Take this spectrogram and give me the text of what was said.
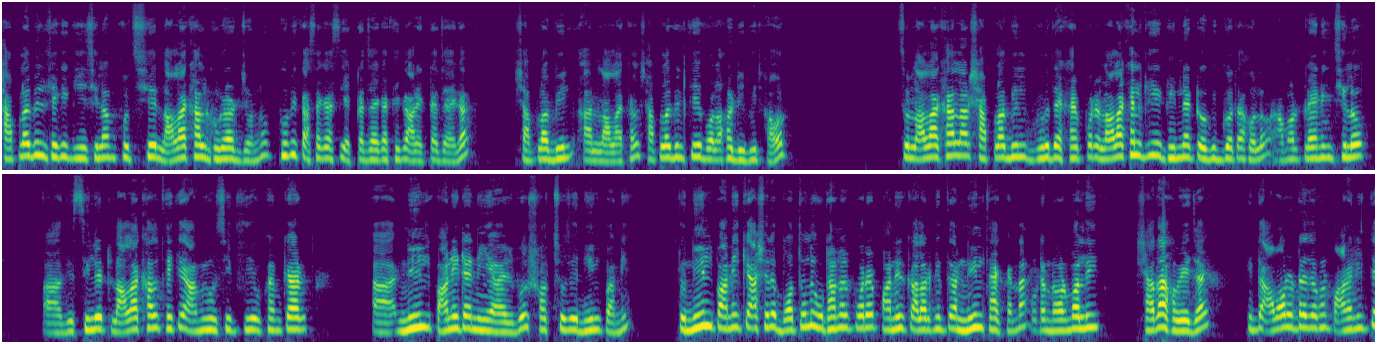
শাপলা বিল থেকে গিয়েছিলাম হচ্ছে লালাখাল ঘোরার জন্য। খুবই কাছাকাছি একটা জায়গা থেকে আরেকটা জায়গা। শাপলা বিল আর লালাখাল। শাপলা বিলকেই বলা হয় ডিবির হাওর। সো লালাখাল আর শাপলা বিল ঘুরে দেখার পরে, লালাখাল গিয়ে ভিন্ন একটা অভিজ্ঞতা হলো। আমার প্ল্যানিং ছিল যে সিলেট লালাখাল থেকে আমি হচ্ছে গিয়ে ওখানকার নীল পানিটা নিয়ে আসব। স্বচ্ছ যে নীল পানি। তো নীল পানিকে আসলে বোতলে উঠানোর পরে পানির কালার কিন্তু আর নীল থাকে না। ওটা নর্মালি সাদা হয়ে যায়। কিন্তু আবার ওটা যখন পানিতে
